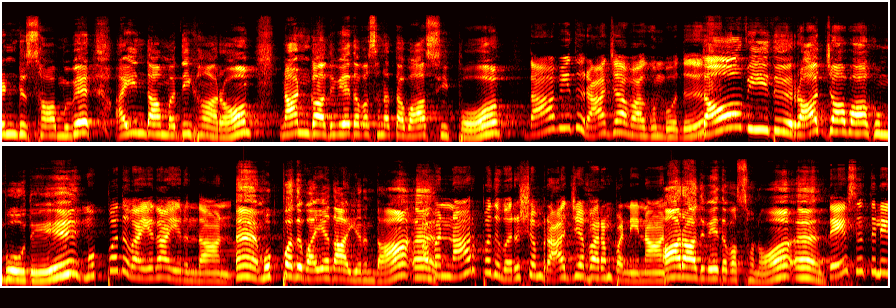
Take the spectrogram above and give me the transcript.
ரெண்டு சாமுவேல் ஐந்தாம் அதிகாரம் நான்காவது வேத வசனத்தை வாசிப்போம். தாவீது ராஜாவாகும்போது தாவீது ராஜாவாகும் போது முப்பது வயதா இருந்தான் முப்பது வயதா இருந்தான் அவன் நாற்பது வருஷம் ராஜ்யபாரம் பண்ணினான். ஆறாவது வேத வசனம் தேசத்திலே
